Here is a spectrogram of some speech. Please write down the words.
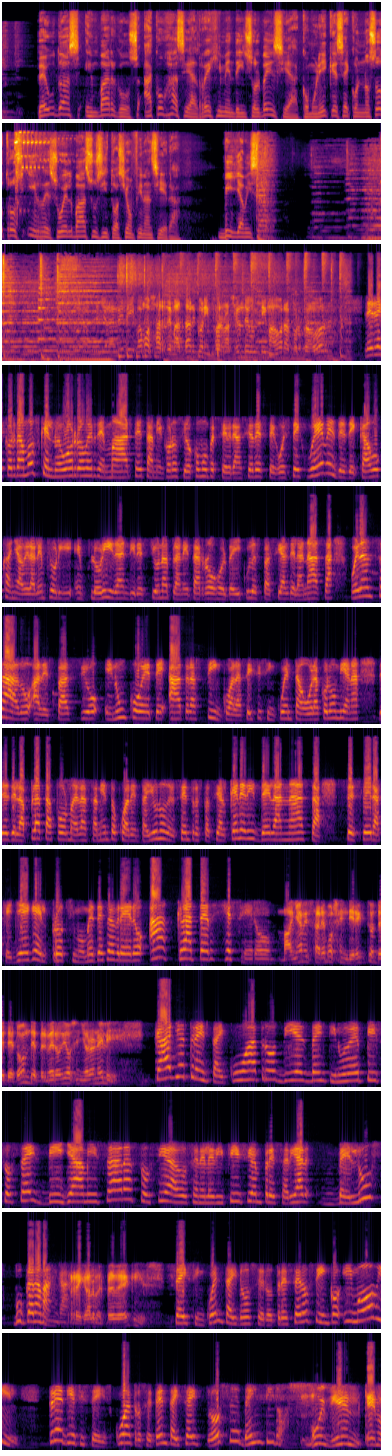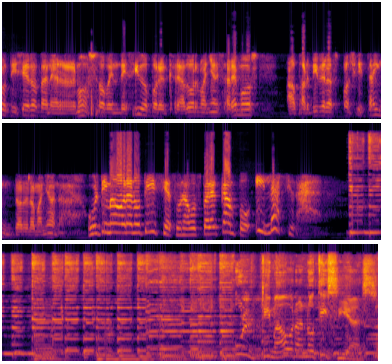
Deudas, embargos, acójase al régimen de insolvencia, comuníquese con nosotros y resuelva su situación financiera. Villamizar. Señora Nelly, vamos a rematar con información de última hora, por favor. Le recordamos que el nuevo rover de Marte, también conocido como Perseverancia, despegó este jueves desde Cabo Cañaveral en, Florida en dirección al planeta rojo. El vehículo espacial de la NASA fue lanzado al espacio en un cohete Atlas 5 a las 6 y 50 hora colombiana desde la plataforma de lanzamiento 41 del Centro Espacial Kennedy de la NASA. Se espera que llegue el próximo mes de febrero a Cráter G0. Mañana estaremos en directo desde dónde, primero Dios, señora Nelly. Calle 34, 1029, piso 6, Villamizar Asociados en el edificio empresarial Beluz, Bucaramanga. Regálame el PBX. 6520305 y móvil 316-476-1222. Muy bien, qué noticiero tan hermoso, bendecido por el Creador. Mañana estaremos a partir de las 8 y 30 de la mañana. Última hora noticias, una voz para el campo y la ciudad. Última hora noticias.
